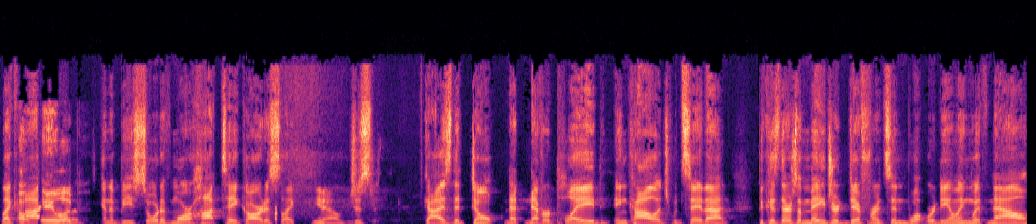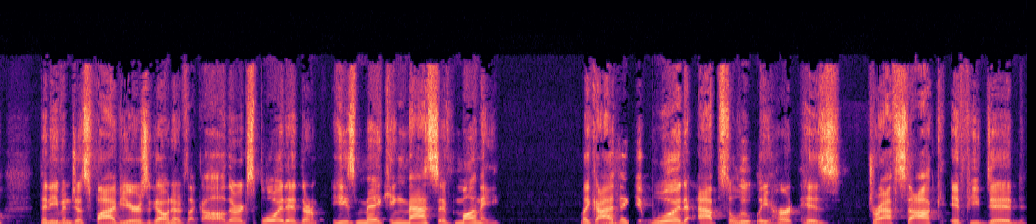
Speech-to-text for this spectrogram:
Like Oh, I Caleb? it's going to be sort of more hot take artists like you know just guys that don't that never played in college would say that because there's a major difference in what we're dealing with now than even just five years ago. And it's like, oh, they're exploited. They're he's making massive money. Like I think it would absolutely hurt his draft stock if he did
